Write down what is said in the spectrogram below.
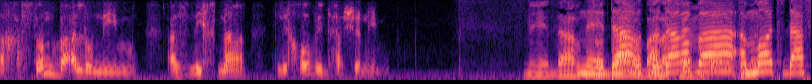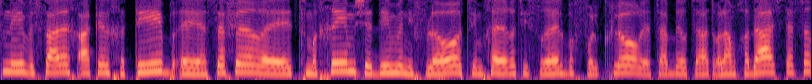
החסון באלונים, אז נכנע לכובד השנים. נהדר, תודה נהדר, רבה לכם. תודה רבה, תודה. אמוץ דפני וסאלח אקל ח'טיב. אה, הספר אה, צמחים, שדים ונפלאות, צמחי ארץ ישראל בפולקלור, יצא בהוצאת עולם חדש, ספר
